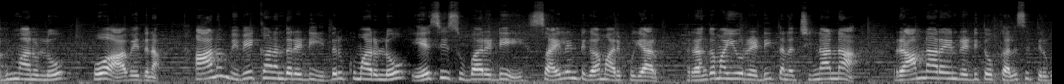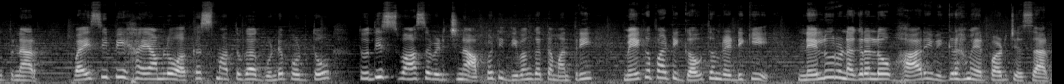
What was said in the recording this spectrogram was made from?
అభిమానుల్లో ఓ ఆవేదన. ఆనం వివేకానందరెడ్డి ఇద్దరు కుమారుల్లో ఏసీ సుబ్బారెడ్డి సైలెంట్గా మారిపోయారు. రంగమయూర్ రెడ్డి తన చిన్నాన్న రామ్నారాయణ రెడ్డితో కలిసి తిరుగుతున్నారు. వైసీపీ హయాంలో అకస్మాత్తుగా గుండెపోటుతో తుది శ్వాస విడిచిన అప్పటి దివంగత మంత్రి మేకపాటి గౌతమ్ రెడ్డికి నెల్లూరు నగరంలో భారీ విగ్రహం ఏర్పాటు చేశారు.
